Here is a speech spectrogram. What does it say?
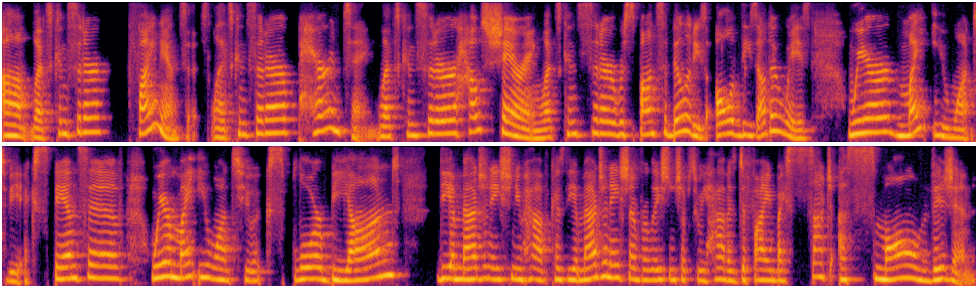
Um, let's consider finances. Let's consider parenting. Let's consider house sharing. Let's consider responsibilities, all of these other ways. Where might you want to be expansive? Where might you want to explore beyond the imagination you have? Because the imagination of relationships we have is defined by such a small vision.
